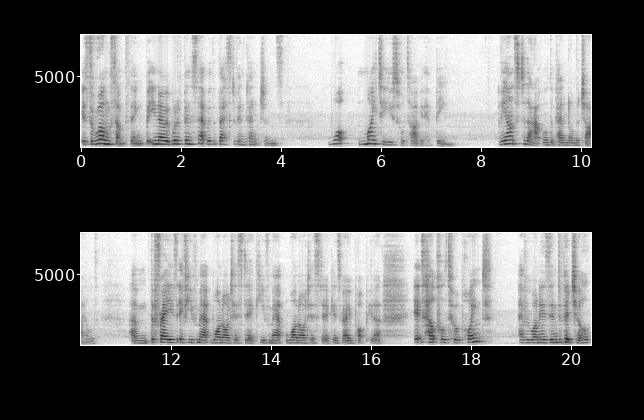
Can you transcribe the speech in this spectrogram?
it's the wrong something, but you know, it will have been set with the best of intentions. What might a useful target have been? The answer to that will depend on the child. Um, the phrase, if you've met one autistic, you've met one autistic, is very popular. It's helpful to a point, everyone is individual.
